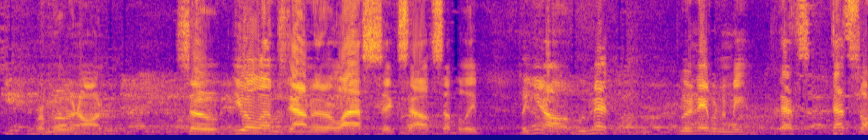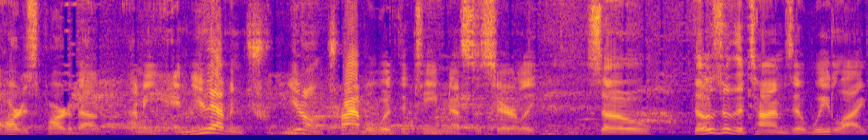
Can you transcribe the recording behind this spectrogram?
We're moving on. So ULM's down to their last six outs, I believe. But you know, we met, we've been able to meet. That's that's the hardest part about. I mean, and you haven't, you don't travel with the team necessarily. So those are the times that we like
